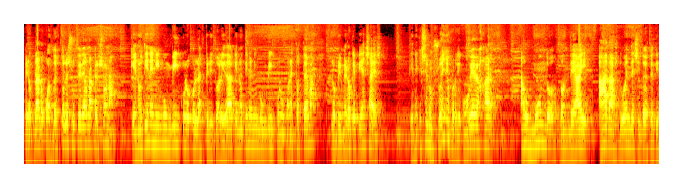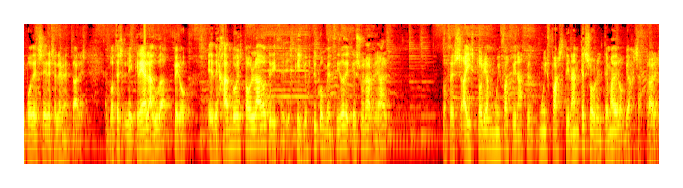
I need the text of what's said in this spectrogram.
pero claro, cuando esto le sucede a una persona que no tiene ningún vínculo con la espiritualidad, que no tiene ningún vínculo con estos temas, lo primero que piensa es, tiene que ser un sueño, porque ¿cómo voy a viajar a un mundo donde hay hadas, duendes y todo este tipo de seres elementales? Entonces le crea la duda, pero eh, dejando esto a un lado te dice, es que yo estoy convencido de que eso era real. Entonces hay historias muy fascinantes, muy fascinantes sobre el tema de los viajes astrales.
